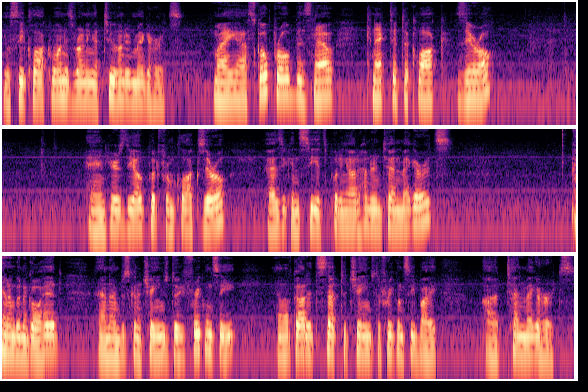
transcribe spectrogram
you'll see clock 1 is running at 200 megahertz. My uh, scope probe is now connected to clock 0. And here's the output from clock 0. As you can see, it's putting out 110 megahertz. And I'm going to go ahead and I'm just going to change the frequency. And I've got it set to change the frequency by uh, 10 megahertz.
